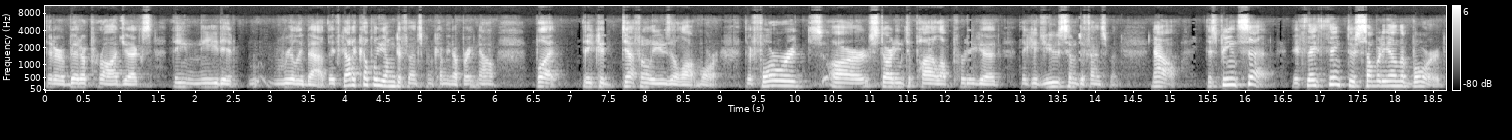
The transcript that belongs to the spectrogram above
that are a bit of projects. They need it really bad. They've got a couple young defensemen coming up right now, but they could definitely use a lot more. Their forwards are starting to pile up pretty good. They could use some defensemen. Now, this being said, if they think there's somebody on the board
